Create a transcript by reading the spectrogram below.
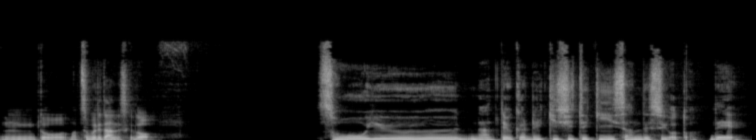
うんと、まあ潰れたんですけど、そういう、なんていうか歴史的遺産ですよと。で、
